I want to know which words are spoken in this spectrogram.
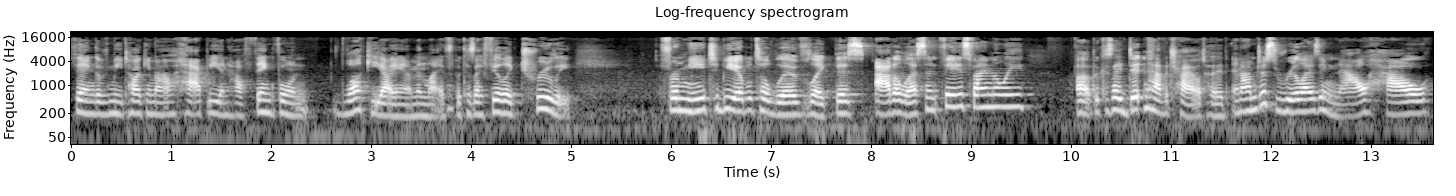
thing of me talking about how happy and how thankful and lucky I am in life, because I feel like truly, for me to be able to live like this adolescent phase finally, uh, because I didn't have a childhood. And I'm just realizing now how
